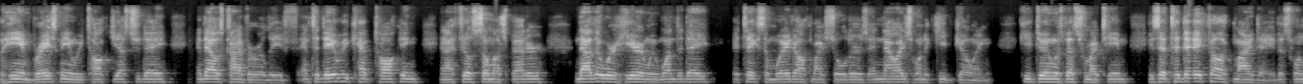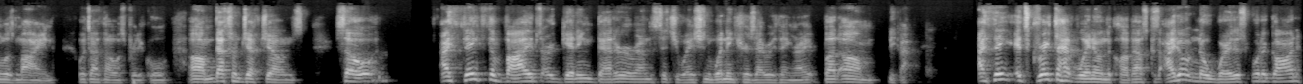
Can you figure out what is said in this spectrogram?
but he embraced me and we talked yesterday, and that was kind of a relief. And today we kept talking, and I feel so much better. Now that we're here and we won today, it takes some weight off my shoulders, and now I just want to keep going, keep doing what's best for my team. He said today felt like my day. This one was mine, which I thought was pretty cool. Um, that's from Jeff Jones. So I think the vibes are getting better around the situation. Winning cures everything, right? But um, yeah. I think it's great to have Waino in the clubhouse because I don't know where this would have gone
